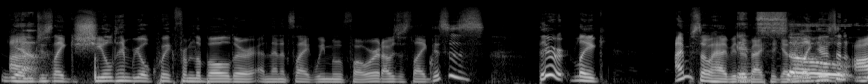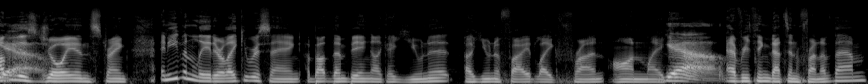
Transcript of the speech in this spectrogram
yeah Um, just like shield him real quick from the boulder, and then it's like we move forward. I was just like, this is, they're like, I'm so happy they're back It's together. like, there's an obvious yeah. joy and strength, and even later, like you were saying about them being like a unit, a unified like front on like yeah everything that's in front of them.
